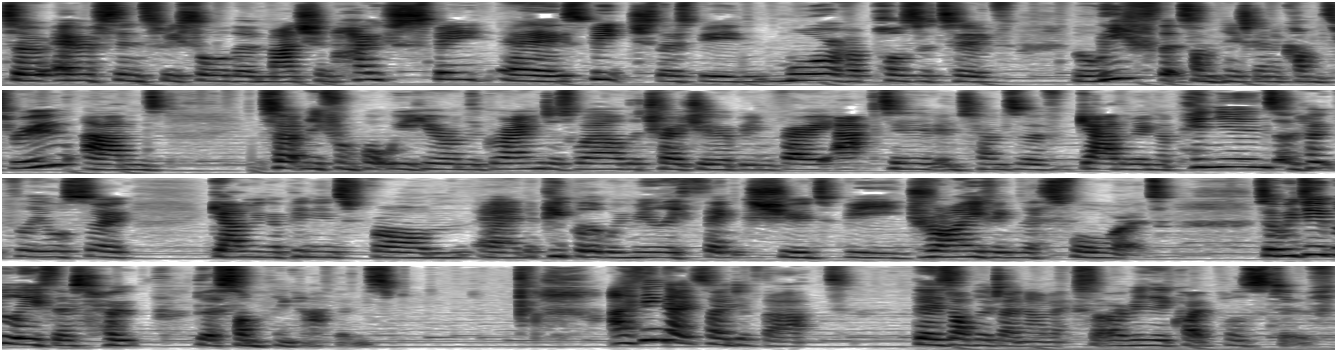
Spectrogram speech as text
So ever since we saw the Mansion House spe uh, speech, there's been more of a positive belief that something's going to come through and certainly from what we hear on the ground as well, the Treasury have been very active in terms of gathering opinions and hopefully also gathering opinions from uh, the people that we really think should be driving this forward. So we do believe there's hope that something happens. I think outside of that, there's other dynamics that are really quite positive.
